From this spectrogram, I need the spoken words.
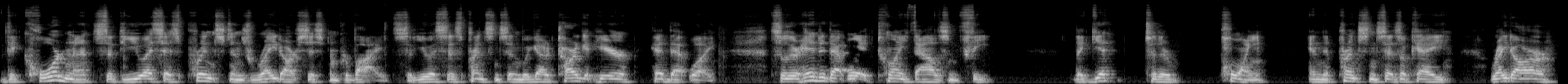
the coordinates that the USS Princeton's radar system provides. So USS Princeton said, we got a target here, head that way. So they're headed that way at 20,000 feet. They get to their point, and the Princeton says, okay, radar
